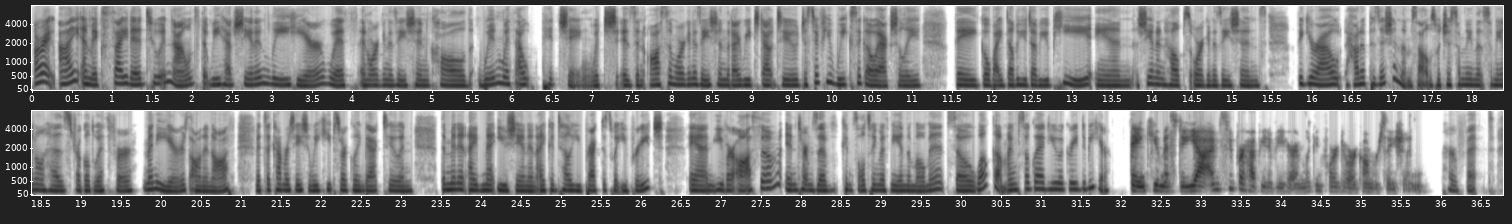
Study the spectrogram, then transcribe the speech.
All right. I am excited to announce that we have Shannon Lee here with an organization called Win Without Pitching, which is an awesome organization that I reached out to just a few weeks ago, actually. They go by WWP, and Shannon helps organizations figure out how to position themselves, which is something that Simantel has struggled with for many years on and off. It's a conversation we keep circling back to. And the minute I met you, Shannon, I could tell you practice what you preach, and you were awesome in terms of consulting with me in the moment. So, welcome. I'm so glad you agreed to be here. Thank you, Misty. Yeah, I'm super happy to be here. I'm looking forward to our conversation. Perfect.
